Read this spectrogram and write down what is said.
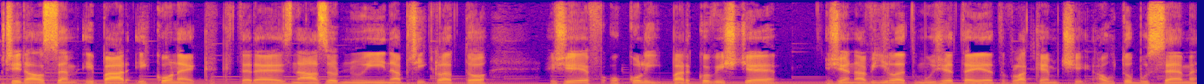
Přidal jsem i pár ikonek, které znázorňují například to, že je v okolí parkoviště, že na výlet můžete jet vlakem či autobusem,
